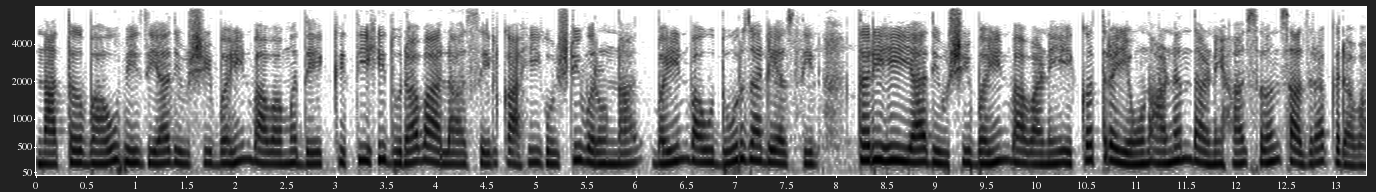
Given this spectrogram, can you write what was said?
नातं भाऊबीज या दिवशी बहीण भावामध्ये कितीही दुरावा आला असेल काही गोष्टीवरून ना बहीण भाऊ दूर झाले असतील तरीही या दिवशी बहीण भावाने एकत्र येऊन आनंदाने हा सण साजरा करावा.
